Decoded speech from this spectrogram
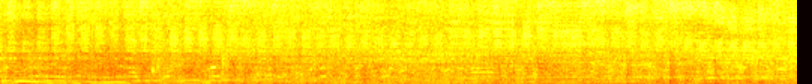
Thank you.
